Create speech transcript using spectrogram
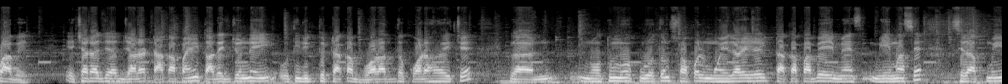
পাবে। এছাড়া যারা টাকা পায়নি তাদের জন্য এই অতিরিক্ত টাকা বরাদ্দ করা হয়েছে। নতুন ও পুরাতন সকল মহিলারাই টাকা পাবে এই মে মাসে। সেরকমই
